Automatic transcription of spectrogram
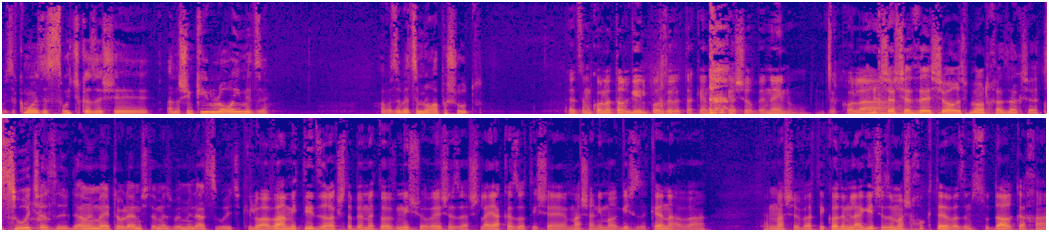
וזה כמו איזה סוויץ' כזה, שאנשים כאילו לא רואים את זה. אבל זה בעצם נורא פשוט. בעצם כל התרגיל פה זה לתקן את הקשר בינינו. אני חושב שזה שורש מאוד חזק, שהסוויץ' הזה, גם אם היית אולי משתמש במילה סוויץ'. כאילו אהבה אמיתית זה רק כשאתה באמת אוהב מישהו, ויש איזו אשליה כזאת שמה שאני מרגיש זה כן אהבה. מה שבאתי קודם להגיד שזה משהו חוק טבע, זה מסודר ככה,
